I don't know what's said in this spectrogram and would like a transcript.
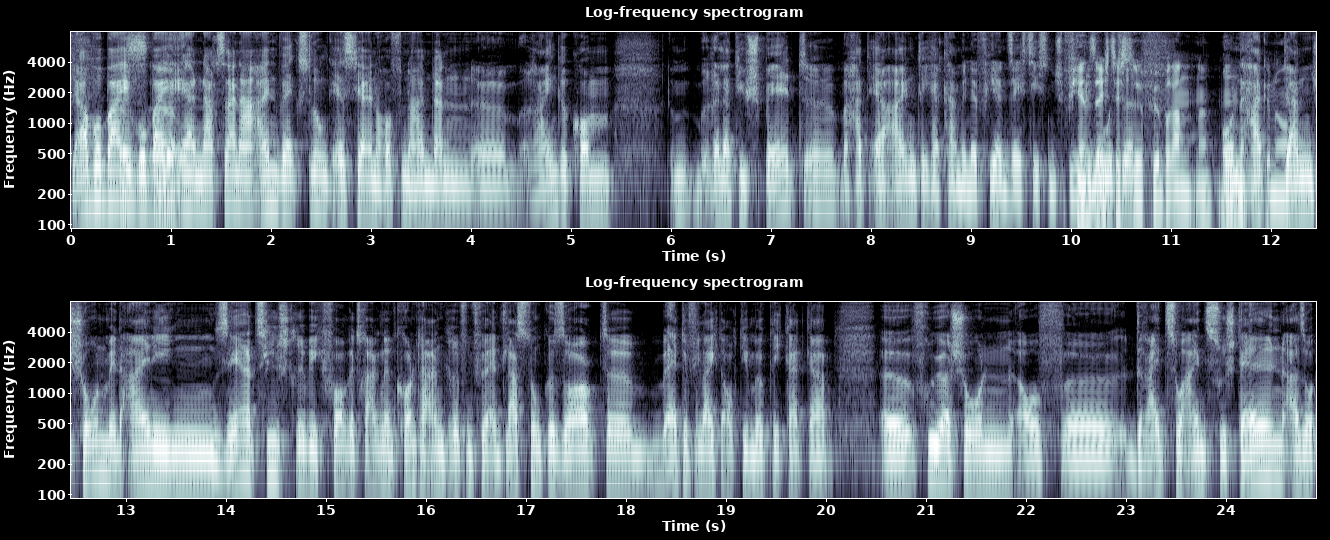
ja, wobei, das, wobei äh, er nach seiner Einwechslung ist ja in Hoffenheim dann äh, reingekommen relativ spät äh, hat er eigentlich, er kam in der 64. Spielminute. 64. für Brand, ne? Mhm, und hat genau. dann schon mit einigen sehr zielstrebig vorgetragenen Konterangriffen für Entlastung gesorgt, äh, hätte vielleicht auch die Möglichkeit gehabt, äh, früher schon auf äh, 3 zu 1 zu stellen. Also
